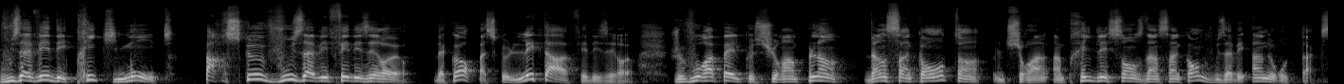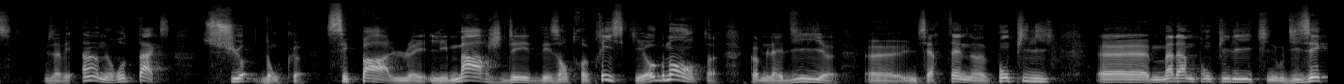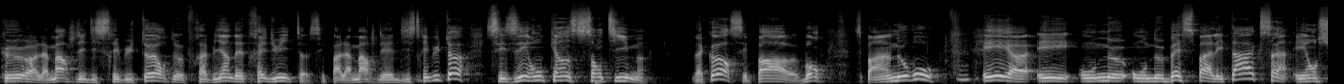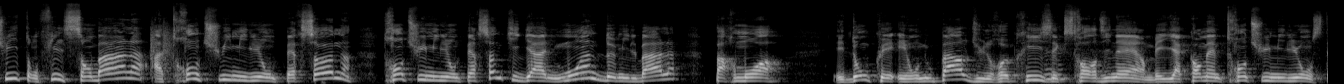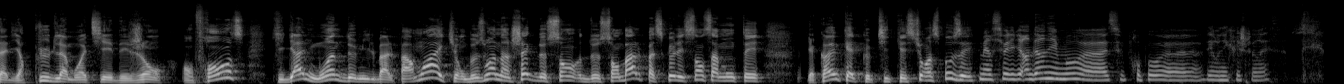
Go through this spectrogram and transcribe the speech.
vous avez des prix qui montent parce que vous avez fait des erreurs. D'accord? Parce que l'État a fait des erreurs. Je vous rappelle que sur un plein d'un 50, sur un, prix de l'essence d'un 50, vous avez 1 euro de taxe. Vous avez 1 euro de taxe. Sur, donc, ce n'est pas les, marges des, entreprises qui augmentent, comme l'a dit euh, une certaine Pompili. Euh, Madame Pompili qui nous disait que euh, la marge des distributeurs ferait bien d'être réduite. Ce n'est pas la marge des distributeurs, c'est 0,15 centimes. D'accord? C'est pas euh, bon, c'est pas un euro. Et, et on, ne, on, ne, baisse pas les taxes et ensuite on file 100 balles à 38 millions de personnes, 38 millions de personnes qui gagnent moins de 2000 balles par mois. Et donc, et on nous parle d'une reprise mhm. extraordinaire, mais il y a quand même 38 millions, c'est-à-dire plus de la moitié des gens en France, qui gagnent moins de 2000 balles par mois et qui ont besoin d'un chèque de 100, de 100 balles parce que l'essence a monté. Il y a quand même quelques petites questions à se poser. Merci Olivier. Un dernier mot euh, à ce propos, euh, Véronique Riche-Flores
